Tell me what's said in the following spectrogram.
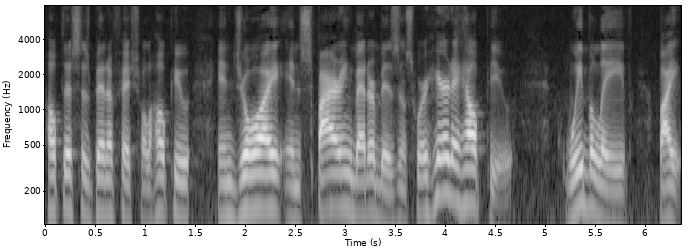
Hope this is beneficial. Hope you enjoy inspiring better business. We're here to help you. We believe by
